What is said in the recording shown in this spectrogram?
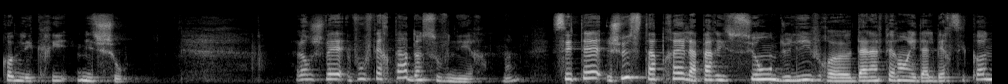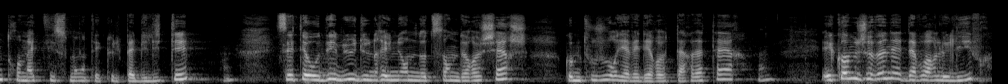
comme l'écrit Michaud. Alors je vais vous faire part d'un souvenir. Hein. C'était juste après l'apparition du livre d'Alain Ferrand et d'Albert Sicone, Traumatisme, honte et culpabilité. Hein. C'était au début d'une réunion de notre centre de recherche. Comme toujours, il y avait des retardataires. Hein. Et comme je venais d'avoir le livre,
